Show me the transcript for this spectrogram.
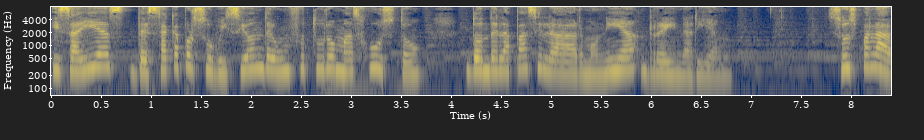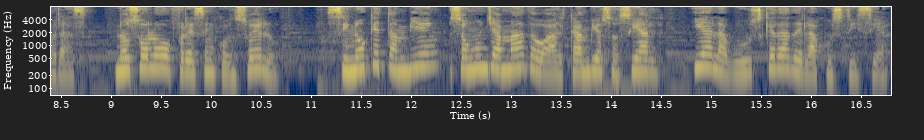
Isaías destaca por su visión de un futuro más justo, donde la paz y la armonía reinarían. Sus palabras no solo ofrecen consuelo, sino que también son un llamado al cambio social y a la búsqueda de la justicia.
